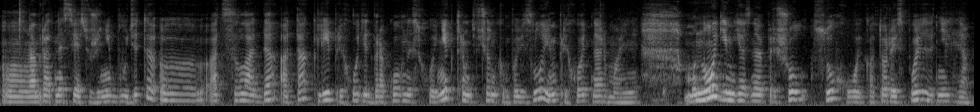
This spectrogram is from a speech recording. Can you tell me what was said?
обратная связь уже не будет э, отсылать, да, а так клей приходит бракованный сухой. Некоторым девчонкам повезло, им приходит нормальный. Многим, я знаю, пришел сухой, который использовать нельзя.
